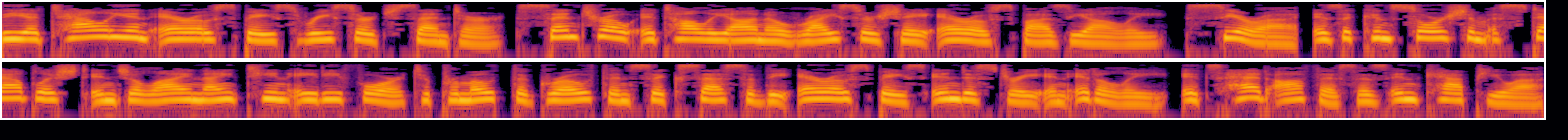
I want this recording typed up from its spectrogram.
The Italian Aerospace Research Centre Centro Italiano Ricerche Aerospaziali, CIRA, is a consortium established in July 1984 to promote the growth and success of the aerospace industry in Italy its head office is in Capua.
